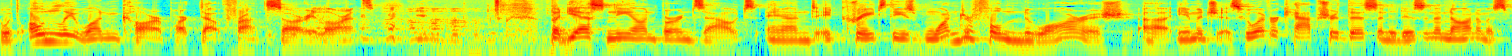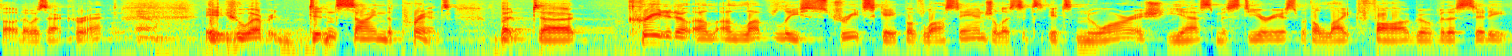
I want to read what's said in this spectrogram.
with only one car parked out front. Sorry, Laurence. but yes, neon burns out, and it creates these wonderful noirish uh, images. Whoever captured this, and it is an anonymous photo, is that correct? It, whoever didn't sign the print, but uh, created a, a, lovely streetscape of Los Angeles. It's, it's noirish, yes, mysterious, with a light fog over the city,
